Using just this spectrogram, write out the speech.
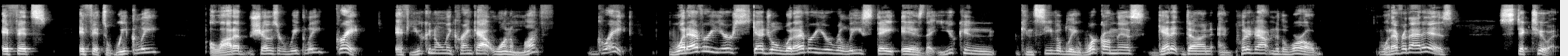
If it's if it's weekly, a lot of shows are weekly, great. If you can only crank out one a month, great. Whatever your schedule, whatever your release date is that you can conceivably work on this, get it done and put it out into the world, whatever that is, stick to it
